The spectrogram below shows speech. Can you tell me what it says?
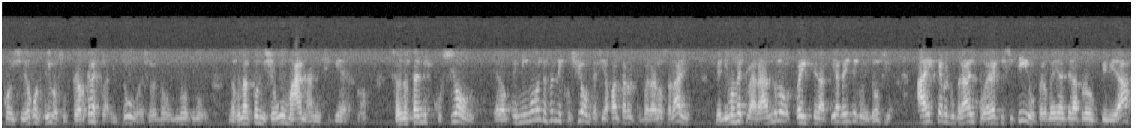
coincido contigo, es peor que la esclavitud, eso no, no, no, es una condición humana ni siquiera, ¿no? Eso no está en discusión, en ningún momento está en discusión que hacía falta recuperar los salarios venimos declarándolo reiterativamente con industria. Hay que recuperar el poder adquisitivo, pero mediante la productividad.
